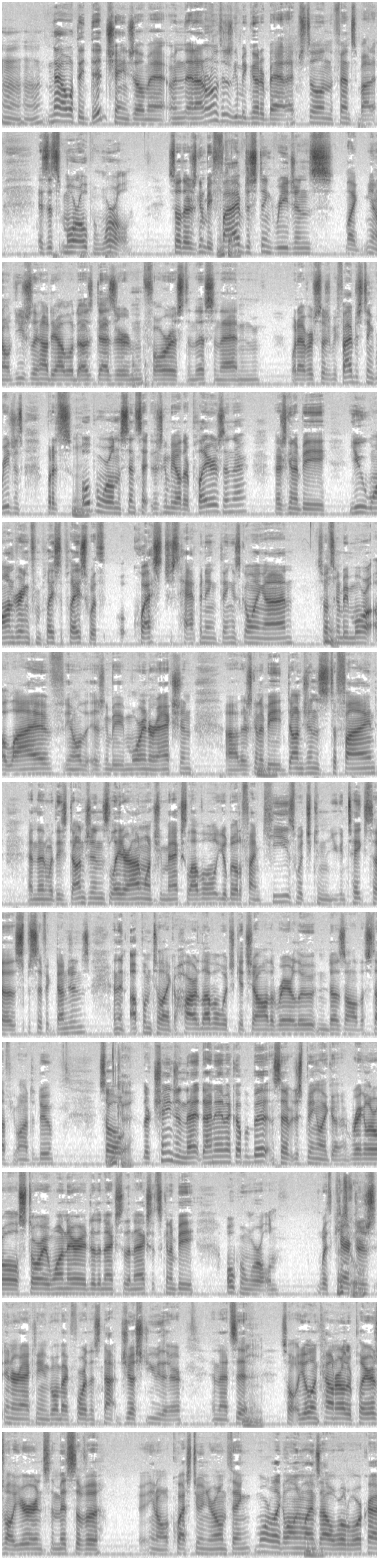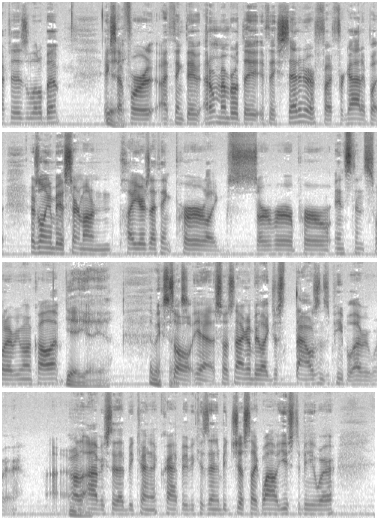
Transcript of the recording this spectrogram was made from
Mm-hmm. Now, what they did change, though, Matt, and, and I don't know if this is going to be good or bad. I'm still on the fence about it. Is it's more open world. So there's going to be five distinct regions, like you know, usually how Diablo does, desert and forest and this and that and whatever. So there's going to be five distinct regions, but it's mm. open world in the sense that there's going to be other players in there. There's going to be you wandering from place to place with quests just happening, things going on. So it's going to be more alive. You know, there's going to be more interaction. Uh, there's going to be dungeons to find, and then with these dungeons later on, once you max level, you'll be able to find keys, which can you can take to specific dungeons, and then up them to like a hard level, which gets you all the rare loot and does all the stuff you want to do. So Okay. they're changing that dynamic up a bit instead of just being like a regular old story, one area to the next to the next. It's going to be open world with That's cool. characters interacting and going back and forth. It's not just you there, and that's it. Mm-hmm. So you'll encounter other players while you're in the midst of a, you know, a quest doing your own thing. More like along the lines of how World of Warcraft is a little bit. except for I think they I don't remember what they if they said it or if I forgot it, but there's only gonna be a certain amount of players I think per like server per instance, whatever you want to call it. Yeah, yeah, yeah. That makes sense. So yeah, so it's not gonna be like just thousands of people everywhere. Uh, Mm-hmm. Obviously, that'd be kind of crappy because then it'd be just like WoW used to be, where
